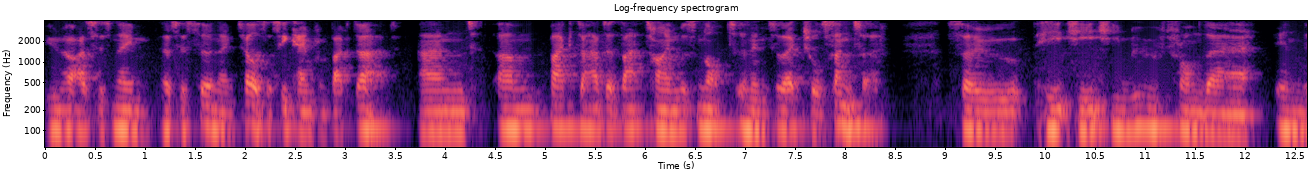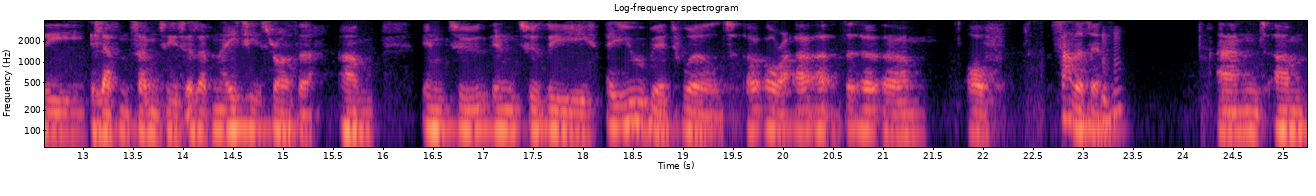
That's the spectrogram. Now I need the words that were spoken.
you know, as his name, as his surname tells us, he came from Baghdad. And um, Baghdad at that time was not an intellectual center. So he, he, he moved from there in the 1170s, 1180s rather, um, into, into the Ayyubid world or, or uh, uh, the, uh, um, of Saladin, mm-hmm. and um,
